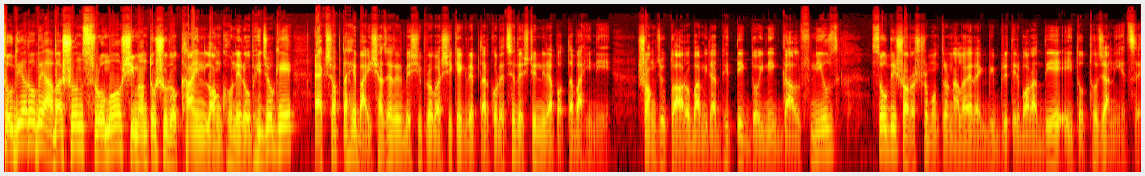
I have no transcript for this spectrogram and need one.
সৌদি আরবে আবাসন, শ্রম সীমান্ত সুরক্ষা আইন লঙ্ঘনের অভিযোগে এক সপ্তাহে বাইশ হাজারের বেশি প্রবাসীকে গ্রেপ্তার করেছে দেশটির নিরাপত্তা বাহিনী। সংযুক্ত আরব আমিরাত ভিত্তিক দৈনিক গালফ নিউজ, সৌদি স্বরাষ্ট্র মন্ত্রণালয়ের এক বিবৃতির বরাত দিয়ে এই তথ্য জানিয়েছে।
